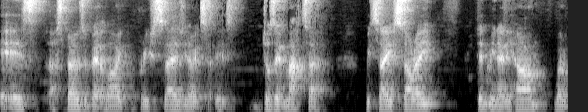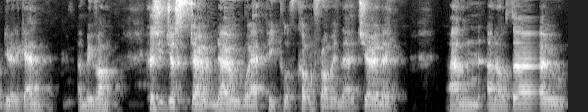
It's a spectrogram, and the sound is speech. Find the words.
It is, I suppose, a bit like Bruce says, you know, it's, it's does it matter? We say sorry, didn't mean any harm, won't do it again, and move on. Because you just don't know where people have come from in their journey. And, and although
